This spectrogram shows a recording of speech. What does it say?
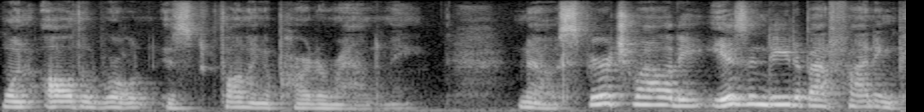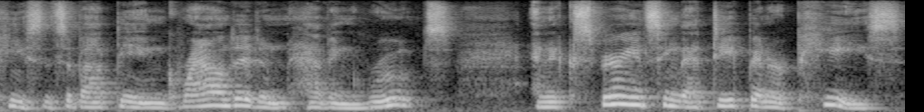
when all the world is falling apart around me. No, spirituality is indeed about finding peace. It's about being grounded and having roots and experiencing that deep inner peace,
